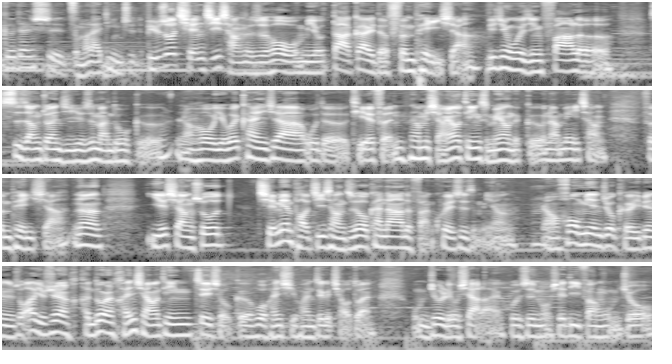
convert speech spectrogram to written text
歌单是怎么来定制的？比如说前几场的时候，我们有大概的分配一下，毕竟我已经发了。四张专辑也是蛮多歌，然后也会看一下我的铁粉他们想要听什么样的歌，那每一场分配一下。那也想说前面跑几场之后看大家的反馈是怎么样，然后后面就可以变成说啊，有些人很多人很想要听这首歌或很喜欢这个桥段，我们就留下来，或者是某些地方我们就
